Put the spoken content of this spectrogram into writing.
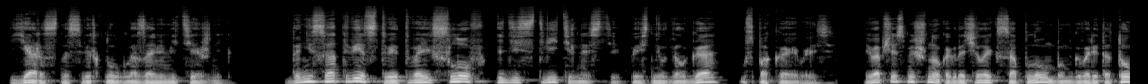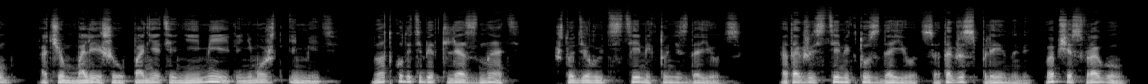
– яростно сверкнул глазами мятежник. «Да несоответствие твоих слов и действительности», – пояснил Велга, успокаиваясь. «И вообще смешно, когда человек с опломбом говорит о том, о чем малейшего понятия не имеет и не может иметь. Но откуда тебе тля знать, что делают с теми, кто не сдается, а также с теми, кто сдается, а также с пленными, вообще с врагом?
